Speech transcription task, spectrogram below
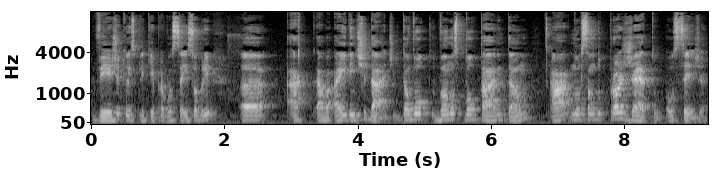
Veja que eu expliquei para vocês sobre uh, a, a, a, identidade. Então vamos voltar então à noção do projeto, ou seja,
